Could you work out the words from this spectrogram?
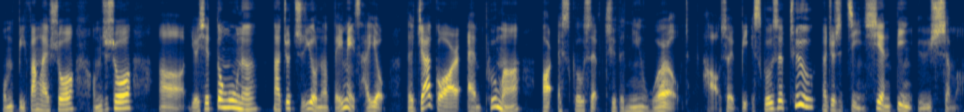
我们比方来说，我们就说呃，有一些动物呢，那就只有呢北美才有。The jaguar and puma are exclusive to the New World。好，所以 be exclusive to，那就是仅限定于什么。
